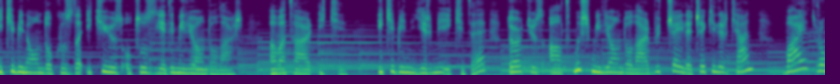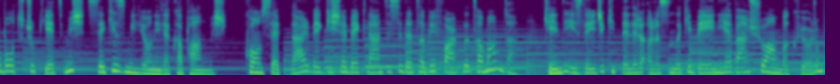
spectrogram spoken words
2019'da 237 milyon dolar. Avatar 2 2022'de 460 milyon dolar bütçeyle çekilirken Wild Robotçuk 78 milyon ile kapanmış. Konseptler ve gişe beklentisi de tabii farklı tamam da kendi izleyici kitleleri arasındaki beğeniye ben şu an bakıyorum.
